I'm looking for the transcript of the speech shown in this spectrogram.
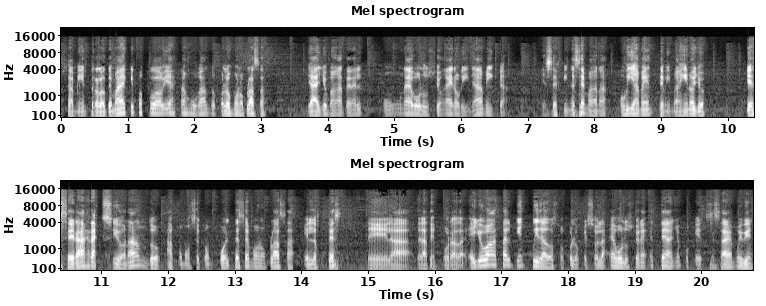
O sea, mientras los demás equipos todavía están jugando con los monoplazas, ya ellos van a tener una evolución aerodinámica ese fin de semana. Obviamente, me imagino yo, que será reaccionando a cómo se comporte ese monoplaza en los test de la, de la temporada. Ellos van a estar bien cuidadosos con lo que son las evoluciones este año porque se sabe muy bien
